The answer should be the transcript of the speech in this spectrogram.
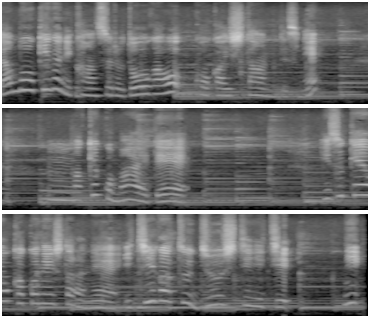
暖房器具に関する動画を公開したんですね。うんまあ、結構前で日付を確認したらね1月17日に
